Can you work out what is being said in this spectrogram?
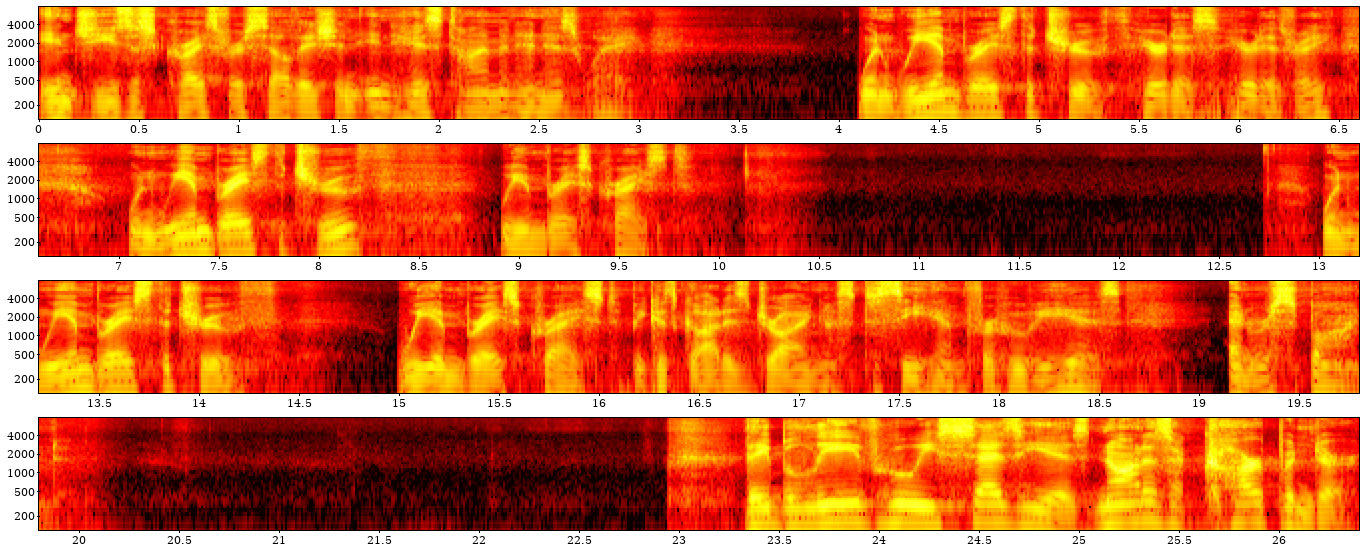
in Jesus Christ for salvation in His time and in His way. When we embrace the truth, here it is, here it is, ready? When we embrace the truth, we embrace Christ. When we embrace the truth, we embrace Christ because God is drawing us to see Him for who He is and respond. They believe who He says He is, not as a carpenter,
